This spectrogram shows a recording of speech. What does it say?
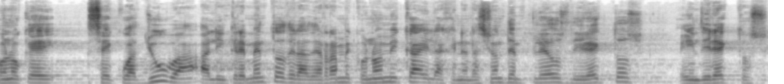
con lo que se coadyuva al incremento de la derrama económica y la generación de empleos directos e indirectos.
